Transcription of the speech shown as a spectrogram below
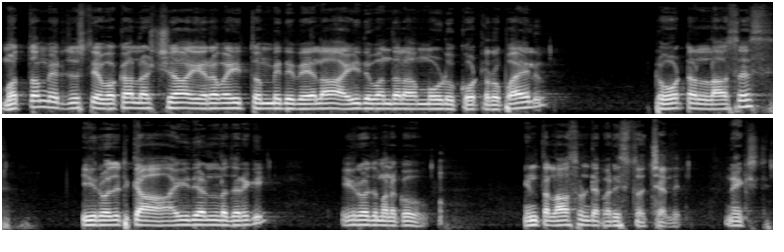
మొత్తం మీరు చూస్తే ఒక లక్ష ఇరవై తొమ్మిది వేల ఐదు వందల మూడు కోట్ల రూపాయలు. టోటల్ లాసెస్ ఈ రోజుటికి ఆ ఐదేళ్ళలో జరిగి ఈరోజు మనకు ఇంత లాస్ ఉండే పరిస్థితి వచ్చింది. నెక్స్ట్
